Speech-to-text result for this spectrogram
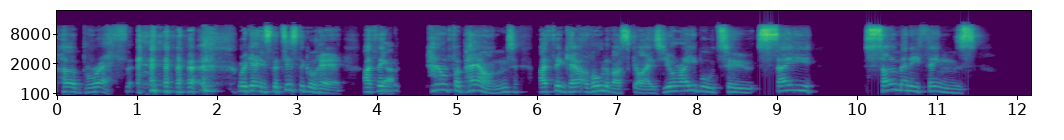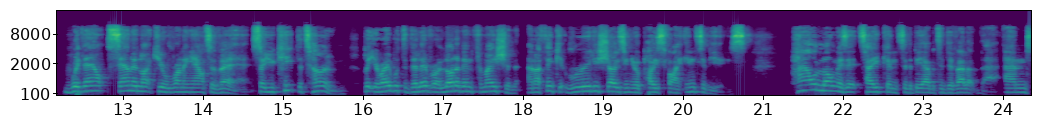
per breath. We're getting statistical here. I think. Yeah pound for pound, I think out of all of us guys, you're able to say so many things without sounding like you're running out of air. So you keep the tone, but you're able to deliver a lot of information. And I think it really shows in your post fight interviews. How long has it taken to be able to develop that? And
